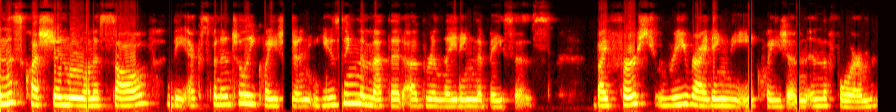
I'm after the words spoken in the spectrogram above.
In this question, we want to solve the exponential equation using the method of relating the bases by first rewriting the equation in the form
